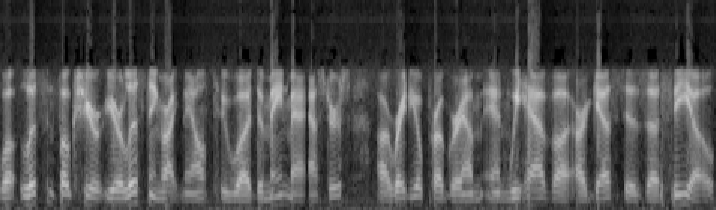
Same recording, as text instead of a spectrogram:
Well, listen, folks, you're, you're listening right now to uh, Domain Masters uh, radio program, and we have uh, our guest is uh, Theo,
